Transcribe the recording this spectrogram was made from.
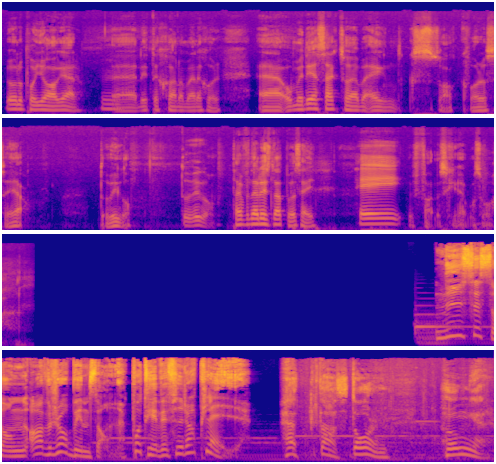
vi håller på och jagar Mm. eh, lite sköna människor eh, Och med det sagt så har jag bara en sak kvar att säga Då är vi igång Då är vi igång Tack för att ni har lyssnat på oss, hej! Hej! Hur fan, nu ska jag hem och sova Ny säsong av Robinson på TV4 Play. Hetta, storm, hunger.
